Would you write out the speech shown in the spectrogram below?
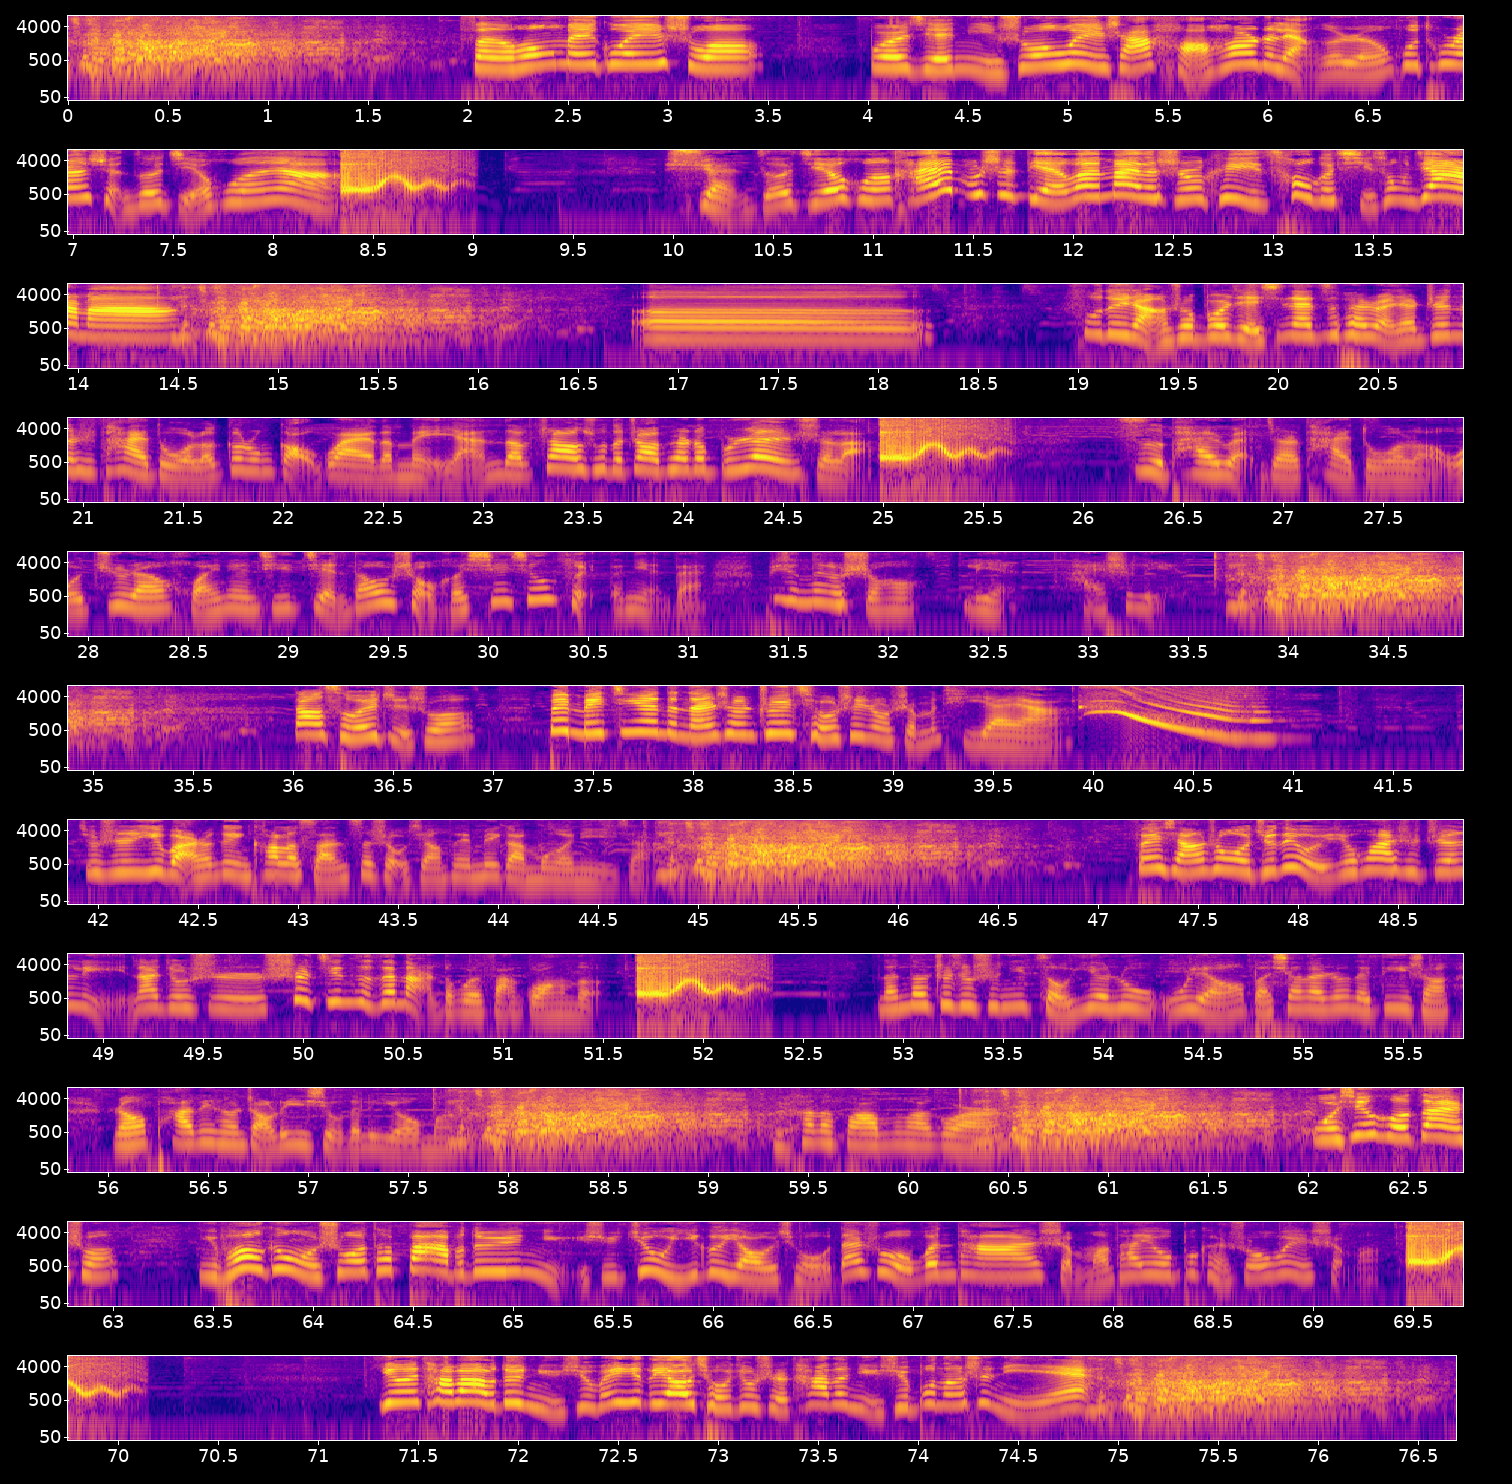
粉红玫瑰说。波儿姐，你说为啥好好的两个人会突然选择结婚呀？选择结婚还不是点外卖的时候可以凑个起送价吗？呃，副队长说，波儿姐，现在自拍软件真的是太多了，各种搞怪的、美颜的，照出的照片都不认识了。自拍软件太多了，我居然怀念起剪刀手和星星嘴的年代，毕竟那个时候脸还是脸。到此为止。说被没经验的男生追求是一种什么体验呀？就是一晚上给你看了三次手相，他也没敢摸你一下。飞翔说：“我觉得有一句话是真理，那就是是金子在哪儿都会发光的。难道这就是你走夜路无聊，把项链扔在地上，然后趴地上找了一宿的理由吗？你看他发不发光？我心何在？说。”女朋友跟我说，他爸爸对于女婿就一个要求，但是我问他什么，他又不肯说为什么。因为他爸爸对女婿唯一的要求就是他的女婿不能是你。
